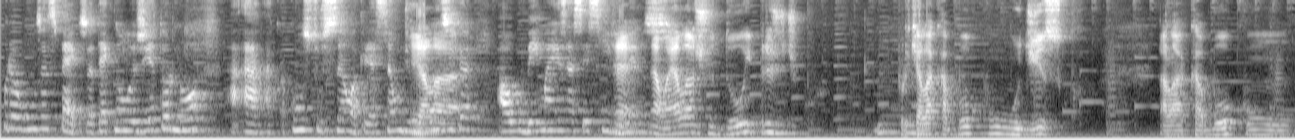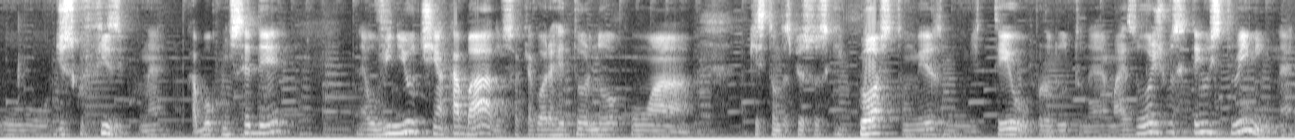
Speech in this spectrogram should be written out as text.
por alguns aspectos. A tecnologia tornou a, a, a construção, a criação de ela... música algo bem mais acessível. É, menos... Não, ela ajudou e prejudicou. Porque ela acabou com o disco ela acabou com o disco físico, né? Acabou com o CD. Né? O vinil tinha acabado, só que agora retornou com a questão das pessoas que gostam mesmo de ter o produto, né? Mas hoje você tem o streaming, né?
